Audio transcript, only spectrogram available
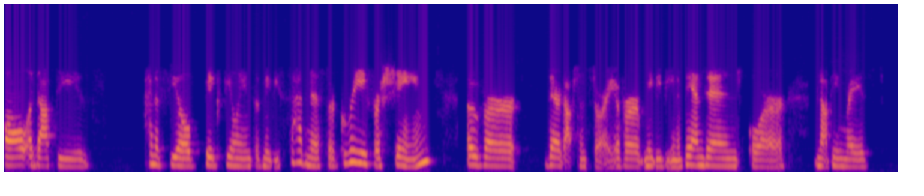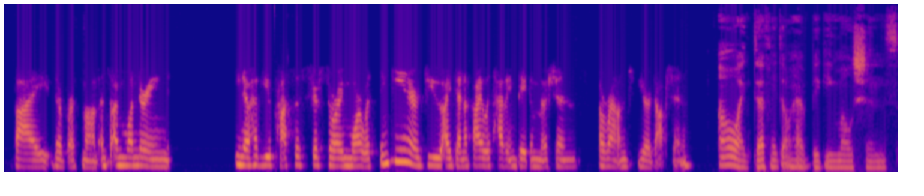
all adoptees kind of feel big feelings of maybe sadness or grief or shame over their adoption story, over maybe being abandoned or not being raised by their birth mom. And so I'm wondering, you know, have you processed your story more with thinking or do you identify with having big emotions around your adoption? Oh, I definitely don't have big emotions.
